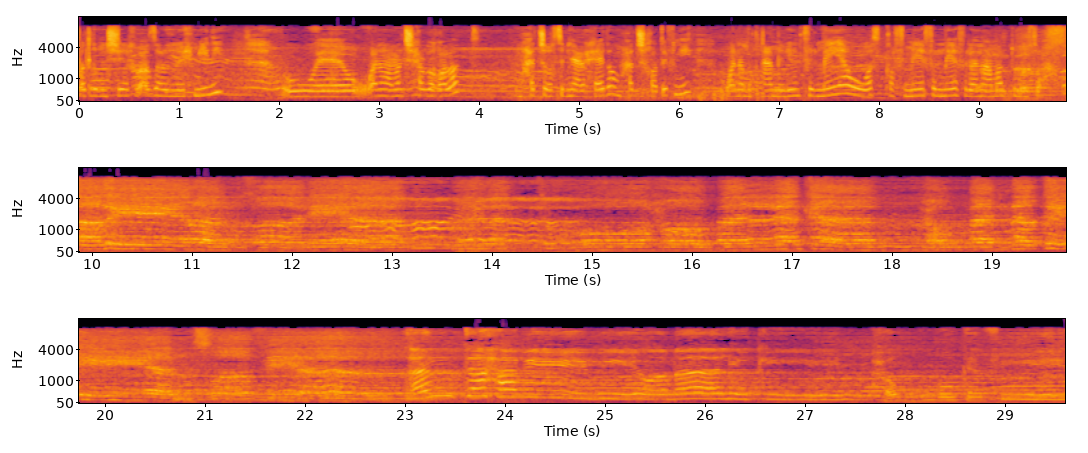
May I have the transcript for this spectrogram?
بطلب من شيخ الأزهر إنه يحميني. و... وأنا ما عملتش حاجة غلط. ومحدش غاصبني على حاجة ومحدش خاطفني. وأنا مقتنعه مليون في المية وواثقة في مية في المية في اللي أنا عملته من صح. أنت حبيبي ومالكي حبك في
